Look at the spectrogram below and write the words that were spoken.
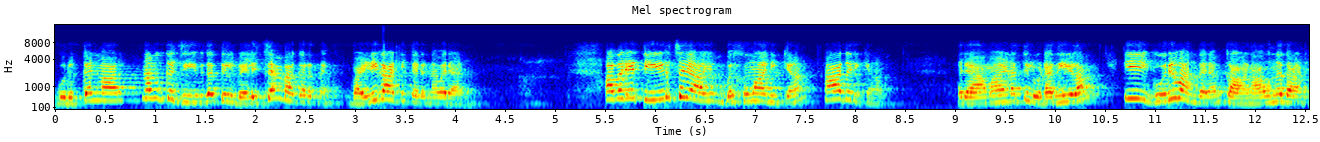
ഗുരുക്കന്മാർ നമുക്ക് ജീവിതത്തിൽ വെളിച്ചം പകർന്ന് വഴികാട്ടി തരുന്നവരാണ്. അവരെ തീർച്ചയായും ബഹുമാനിക്കണം ആദരിക്കണം. രാമായണത്തിലുടനീളം ഈ ഗുരുവന്ദനം കാണാവുന്നതാണ്.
